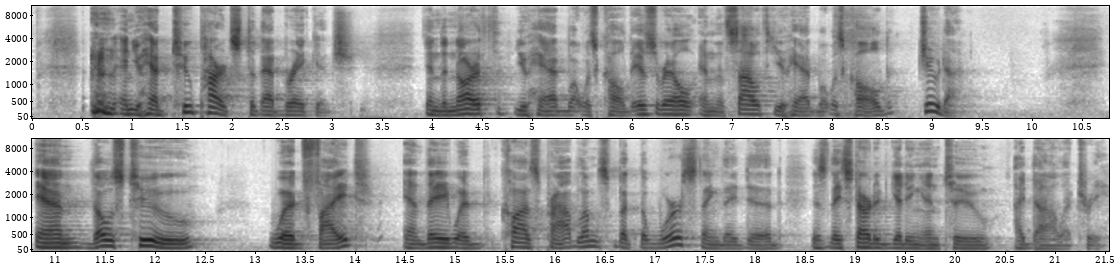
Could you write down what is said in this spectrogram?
and you had two parts to that breakage. In the north, you had what was called Israel. In the south, you had what was called Judah. And those two would fight and they would cause problems, but the worst thing they did is they started getting into idolatry.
